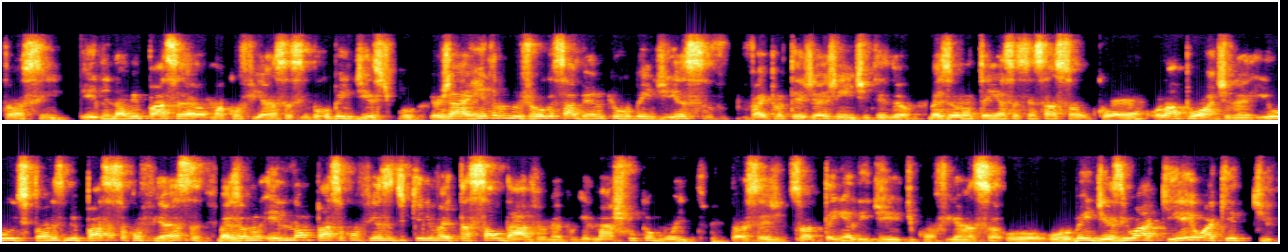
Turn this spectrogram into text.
Então, assim, ele não me passa uma confiança assim do Rubem Dias. Tipo, eu já entro no jogo sabendo que o Rubem Dias vai proteger a gente, entendeu? Mas eu não tenho essa sensação com o Laporte, né? E o Stones me passa essa confiança, mas não, ele não passa confiança de que ele vai estar tá saudável, né? Porque ele machuca muito. Então, assim, a gente só tem ali de, de confiança o, o Rubem Dias. E o Ake, o Ake que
